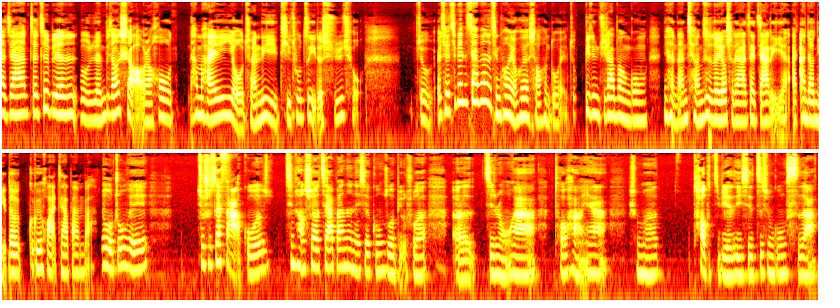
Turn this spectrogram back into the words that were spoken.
大家在这边有人比较少，然后他们还有权利提出自己的需求，就而且这边加班的情况也会少很多诶，就毕竟居家办公，你很难强制的要求大家在家里按按照你的规划加班吧？因为我周围就是在法国。经常需要加班的那些工作，比如说，呃，金融啊、投行呀，什么 top 级别的一些咨询公司啊，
